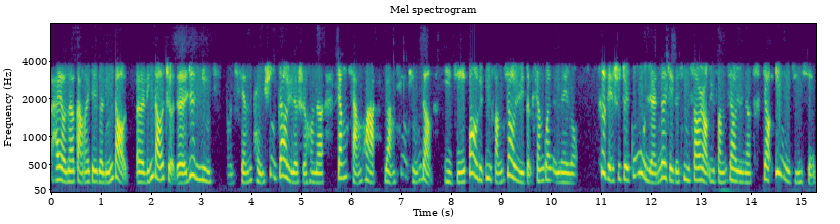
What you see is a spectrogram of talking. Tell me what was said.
还有呢岗位这个领导呃领导者的任命。前培训教育的时候呢，将强化两性平等以及暴力预防教育等相关的内容，特别是对公务员的这个性骚扰预防教育呢，要义务进行。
